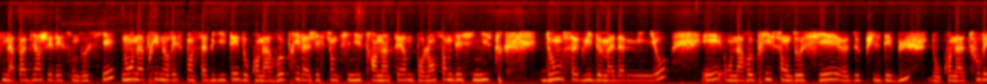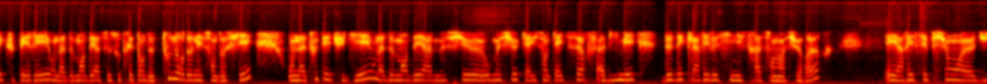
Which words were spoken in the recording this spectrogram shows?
qui n'a pas bien géré son dossier. Nous, on a pris nos responsabilités, donc on a repris la gestion de sinistres en interne pour l'ensemble des sinistres, dont celui de Madame Mignot, et on a repris son dossier euh, depuis le début. Donc, on a tout récupéré, on a demandé à ce sous-traitant de tout nous redonner son dossier. On a tout étudié, on a demandé à monsieur, au monsieur qui a eu son kitesurf abîmé de déclarer le sinistre à son assureur. Et à réception euh, du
